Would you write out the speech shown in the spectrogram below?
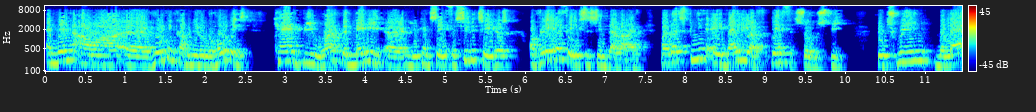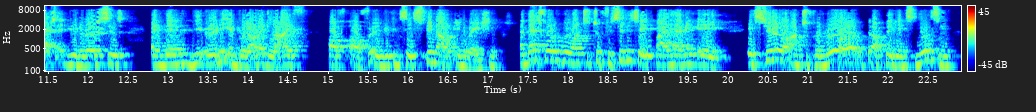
And then our uh, holding company, Novo Holdings, can be one of the many, uh, you can say, facilitators of later phases in their life. But there's been a valley of death, so to speak, between the labs at universities and then the early embryonic life of, of uh, you can say, spin-out innovation. And that's what we wanted to facilitate by having a, a serial entrepreneur, Dr. Jens Nielsen,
